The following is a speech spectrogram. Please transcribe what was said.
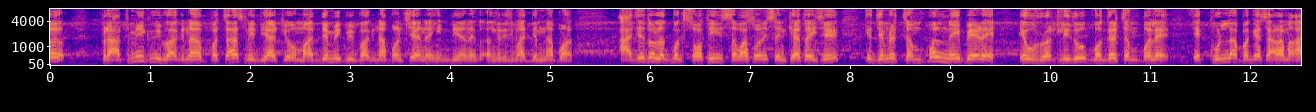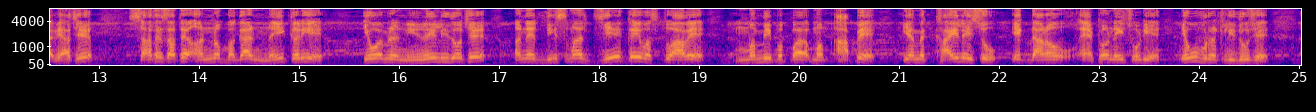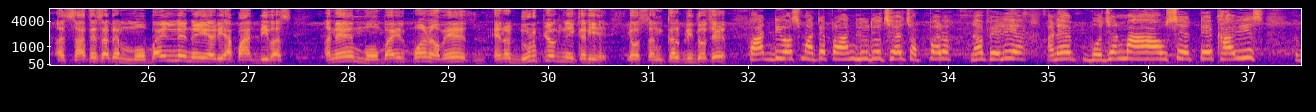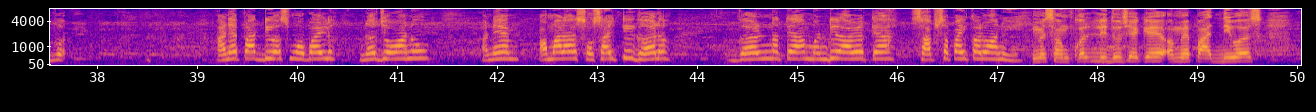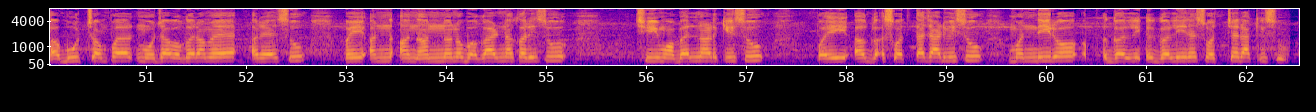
પ્રાથમિક વિભાગના પચાસ વિદ્યાર્થીઓ, માધ્યમિક વિભાગના પણ છે અને હિન્દી અને અંગ્રેજી માધ્યમના પણ. આજે તો લગભગ સો થી સવા સોની સંખ્યા થઈ છે કે જેમણે ચંપલ નહીં પહેરે એવું વ્રત લીધું, વગર ચંપલે એ ખુલ્લા પગે શાળામાં આવ્યા છે. સાથે સાથે અન્નનો બગાડ નહીં કરીએ એવો એમણે નિર્ણય લીધો છે અને ડીશમાં જે કઈ વસ્તુ આવે, મમ્મી, પપ્પા આપે, એ અમે ખાઈ લઈશું. એક દાણો એઠો નહીં છોડીએ, એવું વ્રત લીધું છે. સાથે સાથે મોબાઈલને નહીં અડ્યા પાંચ દિવસ. અને મોબાઈલ પણ હવે એનો દુરુપયોગ નહીં કરીએ, એવો સંકલ્પ લીધો છે. પાંચ દિવસ માટે પ્લાન લીધો છે, ચપ્પલ ન ફેરીએ અને ભોજનમાં આવશે તે ખાવીશ. અને પાંચ દિવસ મોબાઈલ ન જોવાનું. અને અમારા સોસાયટી ઘર ઘરના ત્યાં મંદિર આવે ત્યાં સાફ સફાઈ કરવાની. અમે સંકલ્પ લીધું છે કે અમે પાંચ દિવસ બૂટ, ચંપલ, મોજા વગર અમે રહેશું. પછી અન્ન, અન્ન- અન્નનો બગાડ ન કરીશું. પછી મોબાઈલ ન અડકીશું. પછી સ્વચ્છતા જાળવીશું. મંદિરો, ગલી, ગલીને સ્વચ્છ રાખીશું.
